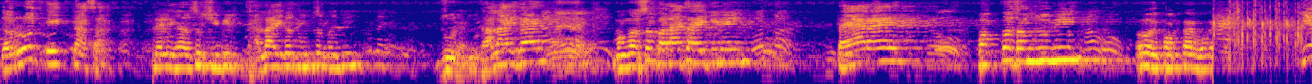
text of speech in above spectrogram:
दररोज एक तासात आपल्याला हे असं शिबिर झालं आहे का तुमचं कधी? जुर झालं आहे काय? मग असं करायचं आहे की नाही? तयार आहे? पक्क समजू मी? होय पक्का ये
